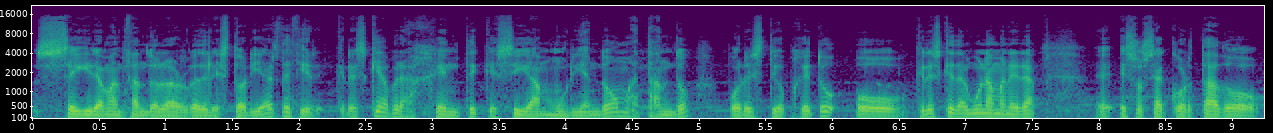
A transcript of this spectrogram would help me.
seguirá avanzando a lo largo de la historia? Es decir, ¿crees que habrá gente que siga muriendo o matando por este objeto? ¿O crees que de alguna manera eh, eso se ha cortado,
